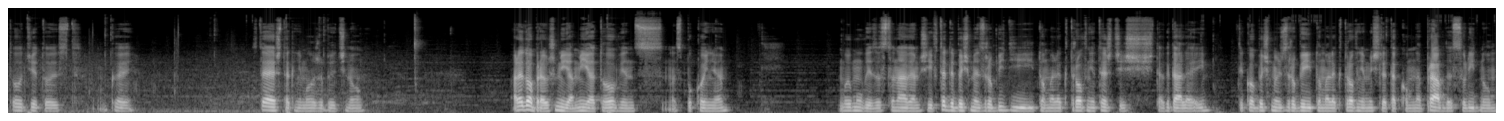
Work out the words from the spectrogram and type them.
To gdzie to jest? Okej. Też tak nie może być, no. Ale dobra, już mija, mija to, więc na spokojnie. Bo mówię, zastanawiam się i wtedy byśmy zrobili tą elektrownię też gdzieś tak dalej. Tylko byśmy już zrobili tą elektrownię, myślę, taką naprawdę solidną.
